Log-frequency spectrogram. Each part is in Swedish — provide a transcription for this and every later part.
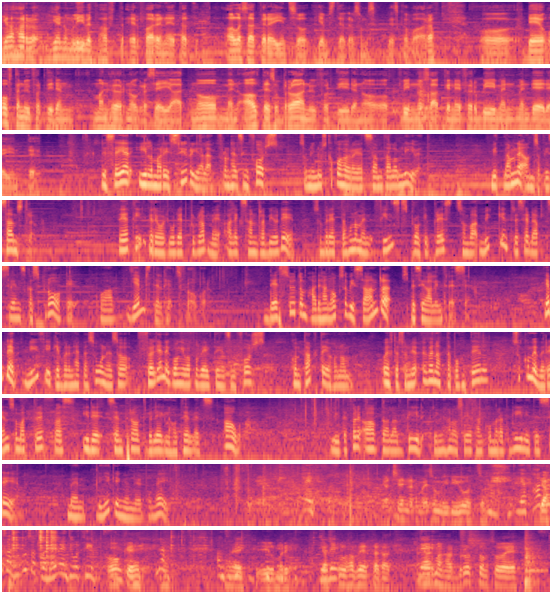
Jag har genom livet haft erfarenhet att alla saker är inte så jämställda som det ska vara. Och det är ofta nu för tiden man hör några säga att nå, men allt är så bra nu för tiden och, och kvinnosaken är förbi, men, men det är det inte. Det säger Ilmari Syrjälä från Helsingfors som ni nu ska få höra i ett samtal om livet. Mitt namn är Ann-Sofie Sandström. När jag tidigare år gjorde ett program med Alexandra Biodé så berättade hon om en finskspråkig präst som var mycket intresserad av svenska språket och av jämställdhetsfrågor. Dessutom hade han också vissa andra specialintressen. Jag blev nyfiken på den här personen så följande gång jag var på väg till Helsingfors kontaktade jag honom och eftersom jag övernattade på hotell så kom vi överens om att träffas i det centralt belägna hotellets aula. Lite före avtalad tid ringer han och säger att han kommer att bli lite sen. Men det gick ingen nöd på mig. Hej. Jag känner mig som idiot. Så. Jag har ja. läst huvudsats det har inte gjort tid. Okej. Okay. Hej Ilmari. Jag skulle ha vetat att det... när man har bråttom så är...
